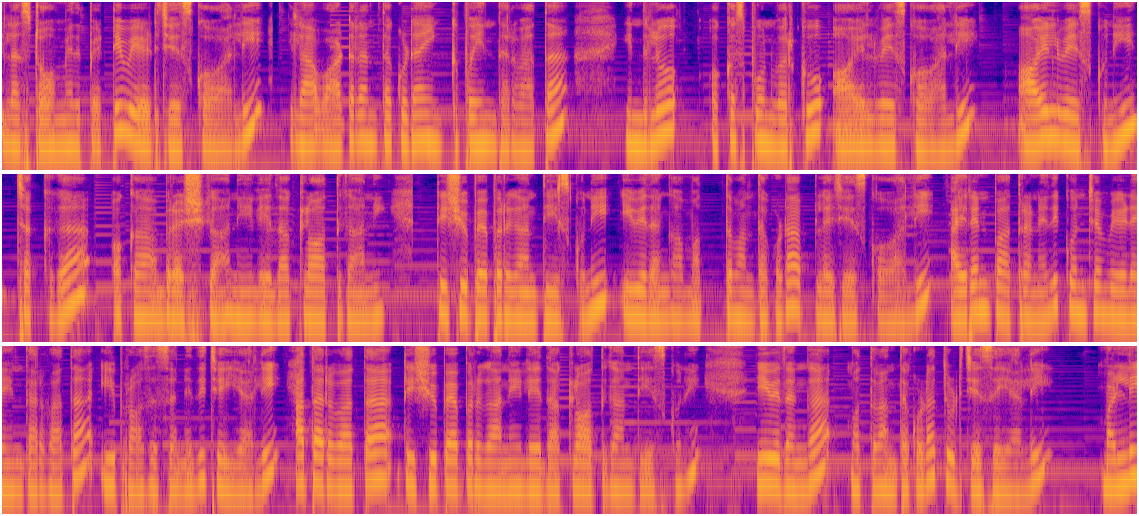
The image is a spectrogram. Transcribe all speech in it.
ఇలా స్టవ్ మీద పెట్టి వేడి చేసుకోవాలి. ఇలా వాటర్ అంతా కూడా ఇంకిపోయిన తర్వాత ఇందులో ఒక స్పూన్ వరకు ఆయిల్ వేసుకోవాలి. ఆయిల్ వేసుకుని చక్కగా ఒక బ్రష్ కానీ లేదా క్లాత్ కానీ టిష్యూ పేపర్ కానీ తీసుకుని ఈ విధంగా మొత్తం అంతా కూడా అప్లై చేసుకోవాలి. ఐరన్ పాత్ర అనేది కొంచెం వేడైన తర్వాత ఈ ప్రాసెస్ అనేది చేయాలి ఆ తర్వాత టిష్యూ పేపర్ కానీ లేదా క్లాత్ కానీ తీసుకుని ఈ విధంగా మొత్తం అంతా కూడా తుడిచేసేయాలి. మళ్ళీ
